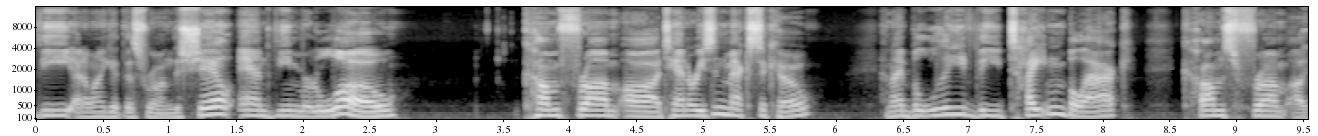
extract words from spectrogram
the I don't want to get this wrong. The shale and the merlot come from uh, tanneries in Mexico, and I believe the Titan Black comes from a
